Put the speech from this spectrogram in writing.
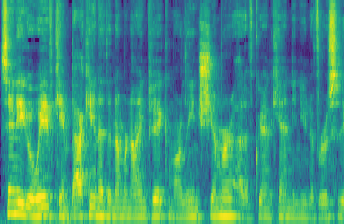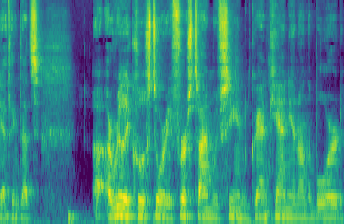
San Diego Wave came back in at the number nine pick, Marleen Schimmer out of Grand Canyon University. I think that's a really cool story. First time we've seen Grand Canyon on the board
